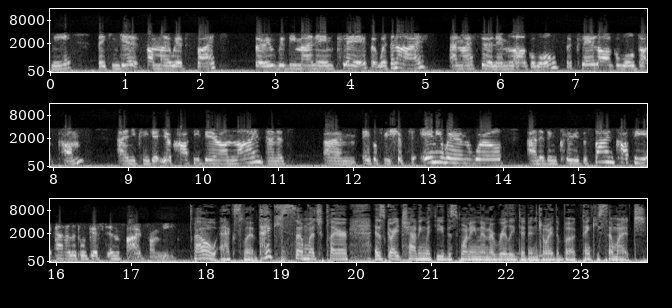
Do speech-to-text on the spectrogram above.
Me, they can get it from my website. So it would be my name, Claire, but with an I, and my surname, Lagerwall. So clairelagerwall.com. And you can get your copy there online, and it's um, able to be shipped to anywhere in the world. And it includes a signed copy and a little gift inside from me. Oh, excellent. Thank you so much, Claire. It was great chatting with you this morning, and I really did enjoy the book. Thank you so much.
